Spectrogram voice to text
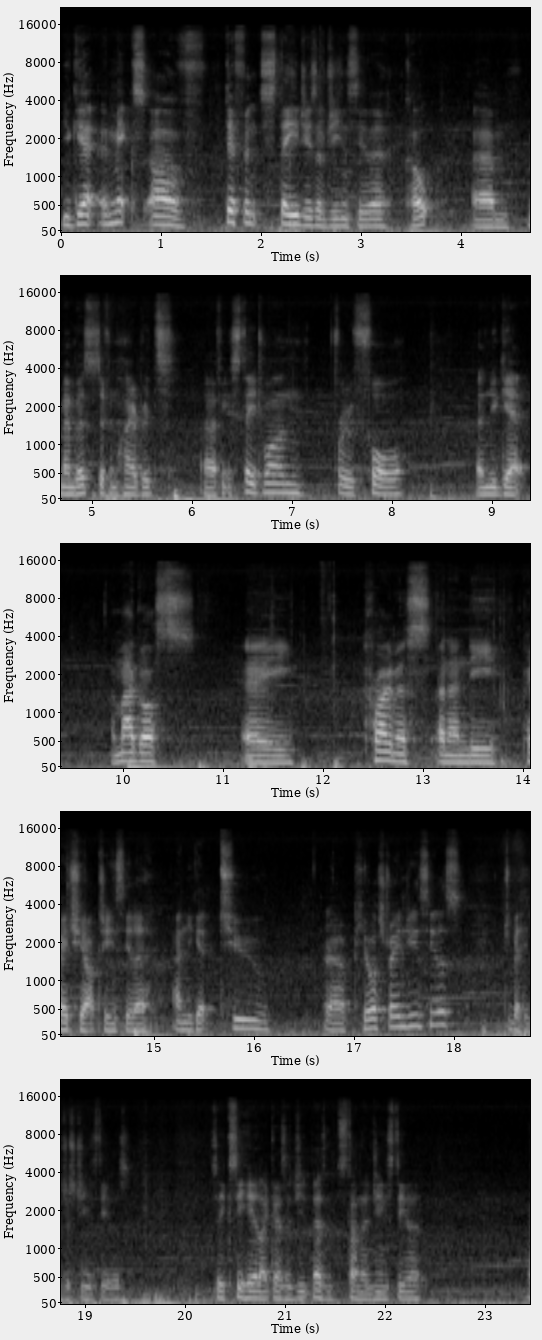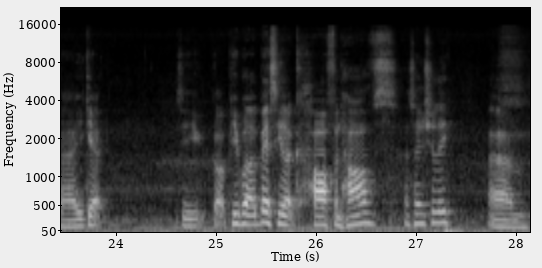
you get a mix of different stages of Gene Stealer cult um, members, different hybrids. Uh, I think it's stage one through four, and you get a Magos, a Primus, and then the Patriarch Gene Stealer, and you get two uh, pure strain Gene Stealers, which are basically just Gene Stealers. So you can see here, like there's a, there's a standard Gene Stealer. Uh, you get so you've got people that are basically like half and halves essentially, um,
